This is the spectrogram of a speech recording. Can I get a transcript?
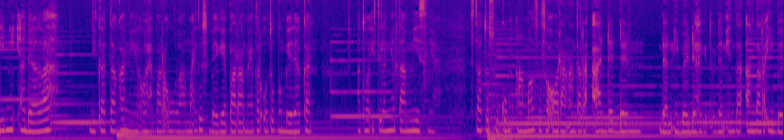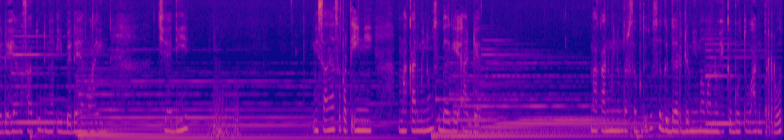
ini adalah dikatakan ya oleh para ulama itu sebagai parameter untuk membedakan atau istilahnya tamis ya status hukum amal seseorang antara adat dan dan ibadah gitu dan antara ibadah yang satu dengan ibadah yang lain. Jadi misalnya seperti ini, makan minum sebagai adat. Makan minum tersebut itu segedar demi memenuhi kebutuhan perut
